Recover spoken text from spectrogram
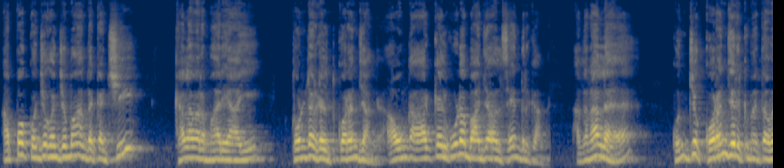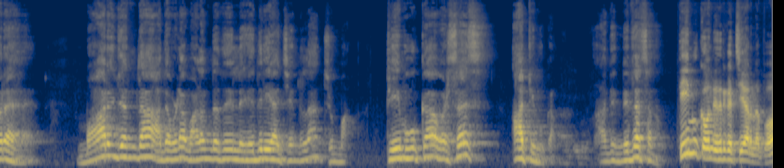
அப்போ கொஞ்சம் கொஞ்சமாக அந்த கட்சி கலவரம் மாதிரி ஆகி தொண்டர்கள் குறைஞ்சாங்க. அவங்க ஆட்கள் கூட பாஜகவில் சேர்ந்துருக்காங்க. அதனால் கொஞ்சம் குறைஞ்சிருக்குமே தவிர பாரதிய ஜனதா அதை விட வளர்ந்தது இல்லை எதிரியாச்சுன்றலாம் சும்மா. திமுக வர்சஸ் அதிமுக. அது நிதர்சனம். திமுக வந்து எதிர்க்கட்சியா இருந்தப்போ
